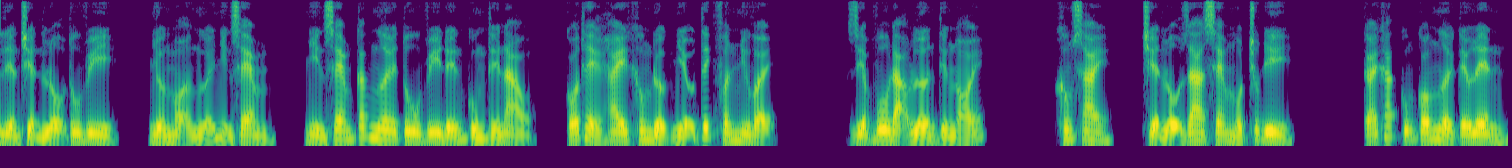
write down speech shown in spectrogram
liền triển lộ tu vi, nhường mọi người nhìn xem, nhìn xem các ngươi tu vi đến cùng thế nào, có thể hay không được nhiều tích phân như vậy. Diệp vô đạo lớn tiếng nói. Không sai, triển lộ ra xem một chút đi. Cái khác cũng có người kêu lên,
